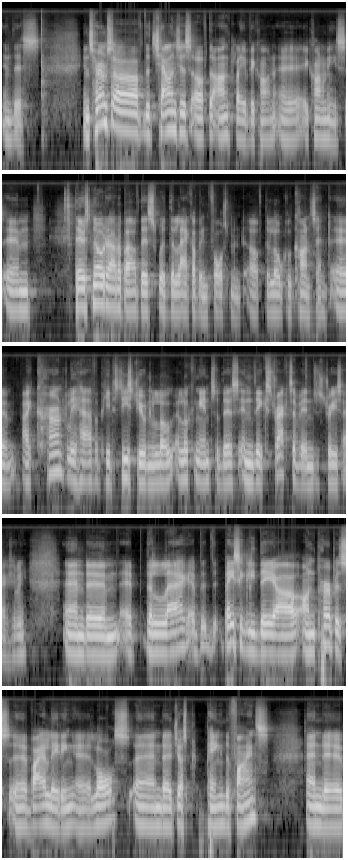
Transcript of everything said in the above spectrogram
in this. In terms of the challenges of the enclave econ uh, economies, um, there's no doubt about this with the lack of enforcement of the local content. Um, I currently have a PhD student lo looking into this in the extractive industries, actually. And um, uh, the lack, uh, basically, they are on purpose uh, violating uh, laws and uh, just paying the fines. And, uh,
